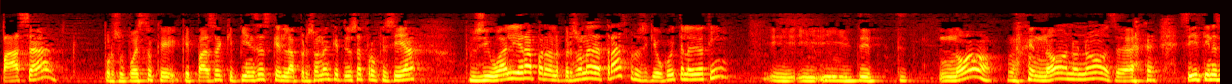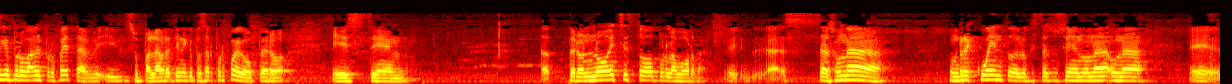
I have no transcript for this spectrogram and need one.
pasa, por supuesto que, pasa, que piensas que la persona que te dio esa profecía, pues igual era para la persona de atrás, pero se equivocó y te la dio a ti. Y, y, no, no, no, no, o sea, sí tienes que probar al profeta y su palabra tiene que pasar por fuego, pero este pero no eches todo por la borda. Eh, haz, una, un recuento de lo que está sucediendo, una, una eh,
